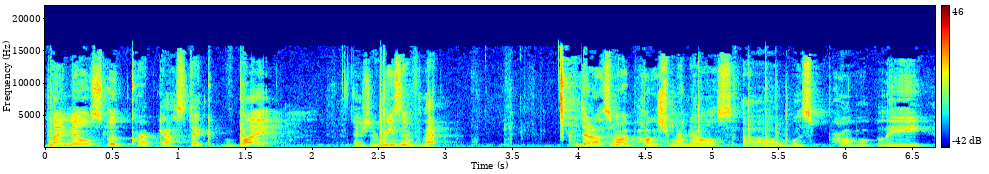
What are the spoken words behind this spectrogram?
my nails look craptastic, but there's a reason for that. The last time I polished my nails uh, was probably,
